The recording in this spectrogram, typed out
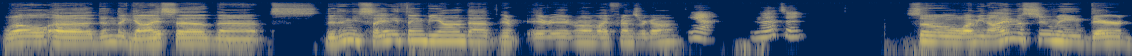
Well, uh, didn't the guy said that? Didn't he say anything beyond that? ev- ev- Every one of my friends are gone. Yeah, that's it. So, I mean, I'm assuming they're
